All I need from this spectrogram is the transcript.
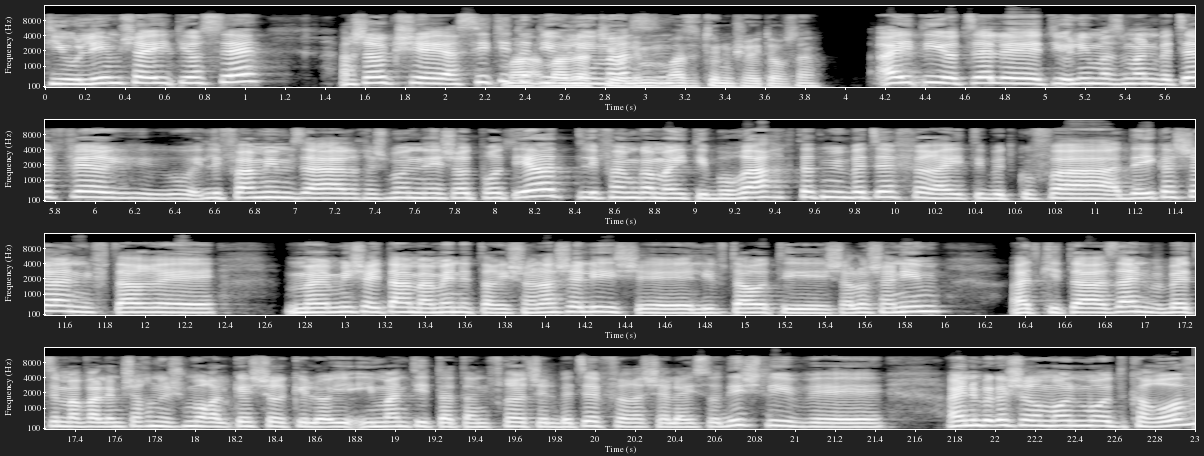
טיולים שהייתי עושה עכשיו כשעשיתי מה- את מה זה הטיולים אז הטיולים- מה זה טיולים שהיית עושה? הייתי יוצא לטיולים הזמן בית ספר לפעמים זה היה על חשבון שעות פרטיות לפעמים גם הייתי בורח קצת מבית ספר הייתי בתקופה די קשה נפטר אה, מי שהייתה המאמנת הראשונה שלי שליוותה אותי שלוש שנים עד כיתה ז' ובעצם אבל המשכנו לשמור על קשר כאילו אימנתי את הנבחרת של בית ספר של היסודי שלי והיינו בקשר מאוד מאוד קרוב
